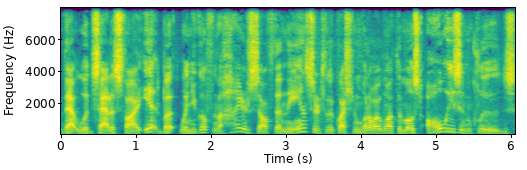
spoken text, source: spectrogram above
that would satisfy it, but when you go from the higher self, then the answer to the question, what do I want the most, always includes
